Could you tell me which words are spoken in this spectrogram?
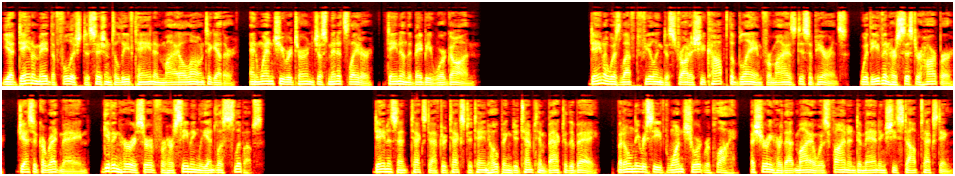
Yet Dana made the foolish decision to leave Tane and Maya alone together, and when she returned just minutes later, Dana and the baby were gone. Dana was left feeling distraught as she copped the blame for Maya's disappearance, with even her sister Harper, Jessica Redmayne, giving her a serve for her seemingly endless slip-ups. Dana sent text after text to Tane hoping to tempt him back to the bay, but only received one short reply, assuring her that Maya was fine and demanding she stop texting.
